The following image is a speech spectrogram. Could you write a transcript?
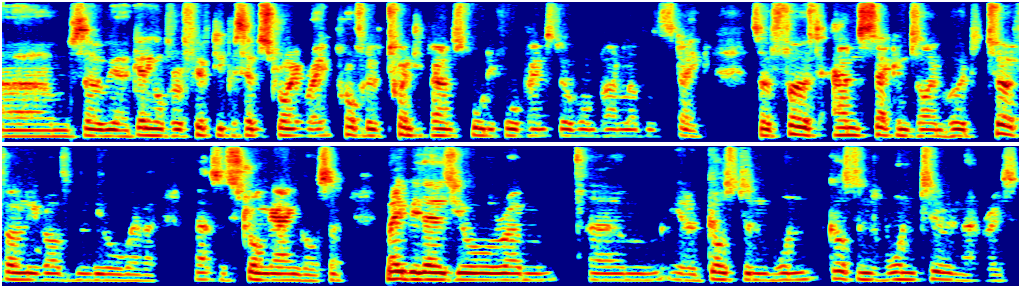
Um, so yeah, getting on for a 50% strike rate, profit of 20 pounds 44 pence to a one pound level stake. So first and second time hood, turf only rather than the all weather. That's a strong angle. So maybe there's your um, um, you know Gosden one Gosden's one two in that race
